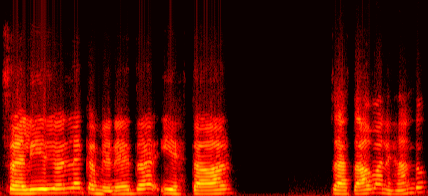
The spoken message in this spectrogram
salí yo en la camioneta y estaba, o sea, estaba manejando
